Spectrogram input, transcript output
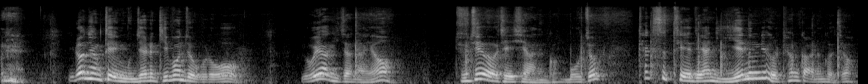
이런 형태의 문제는 기본적으로 요약이잖아요. 주제어 제시하는 거. 뭐죠? 텍스트에 대한 이해 능력을 평가하는 거죠.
